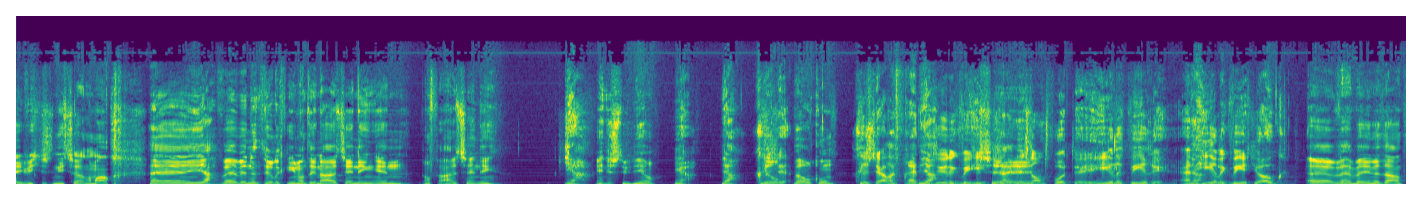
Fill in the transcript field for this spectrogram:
eventjes niet zo helemaal. Eh, ja, we hebben natuurlijk iemand in de uitzending, in, of uitzending, Ja, in de studio. ja. Ja, Geze- welkom. Gezellig, Fred, Ja, natuurlijk weer hier dus, te zijn eh, in Zandvoort. eh, heerlijk weer. En Ja. heerlijk weertje ook. We hebben inderdaad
